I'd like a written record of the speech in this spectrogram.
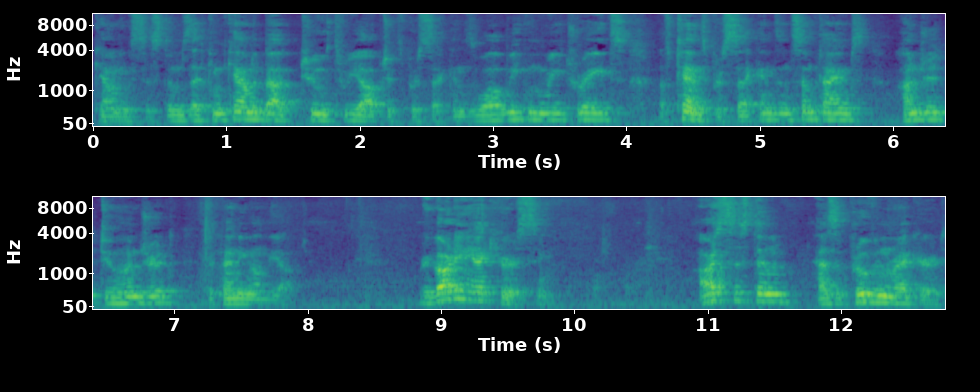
counting systems that can count about 2 3 objects per second, while we can reach rates of tens per second and sometimes 100, 200, depending on the object. Regarding accuracy, our system has a proven record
